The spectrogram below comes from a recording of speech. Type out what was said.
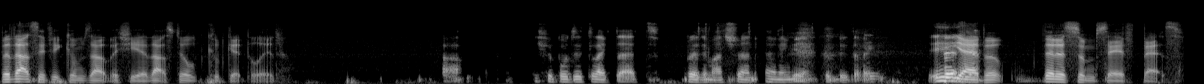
But that's if it comes out this year. That still could get delayed. If you put it like that, pretty much any game could be delayed. Yeah, Yeah. but there are some safe bets.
